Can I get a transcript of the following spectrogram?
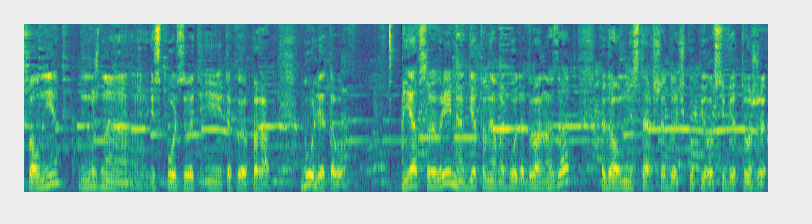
вполне можно использовать и такой аппарат. Более того, я в свое время, где-то, наверное, года два назад, когда у меня старшая дочь купила себе тоже,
